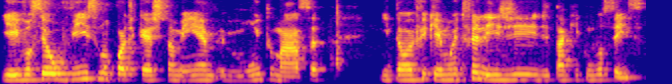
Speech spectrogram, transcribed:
E aí você ouvir isso no podcast também é, é muito massa. Então, eu fiquei muito feliz de, de estar aqui com vocês.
